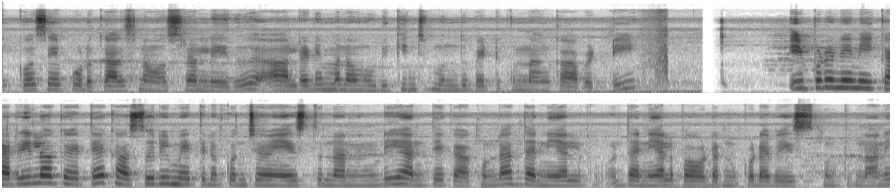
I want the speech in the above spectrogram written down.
ఎక్కువసేపు ఉడకాల్సిన అవసరం లేదు. ఆల్రెడీ మనం ఉడికించి ముందు పెట్టుకున్నాం కాబట్టి ఇప్పుడు నేను ఈ కర్రీలోకి అయితే కసూరి మెతిని కొంచెం వేస్తున్నానండి. అంతేకాకుండా ధనియాల ధనియాల పౌడర్ని కూడా వేసుకుంటున్నాను.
